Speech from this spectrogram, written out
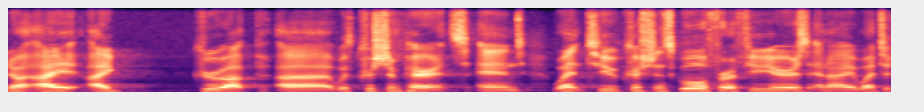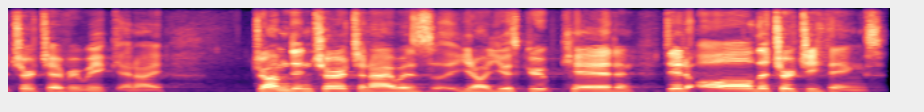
You know, I, I grew up uh, with Christian parents and went to Christian school for a few years, and I went to church every week, and I drummed in church and I was, uh, you know, a youth group kid and did all the churchy things.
